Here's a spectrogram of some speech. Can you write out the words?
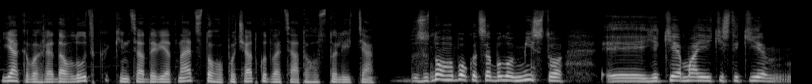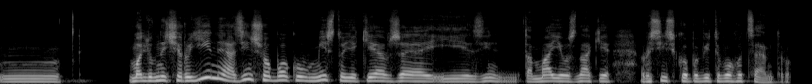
як виглядав Луцьк кінця 19-го, початку 20-го століття. З одного боку, це було місто, е, яке має якісь такі мальовничі руїни, а з іншого боку, місто, яке вже і там має ознаки російського повітового центру.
